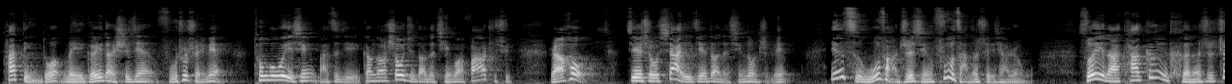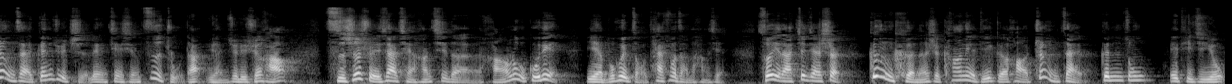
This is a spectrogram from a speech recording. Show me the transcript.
它顶多每隔一段时间浮出水面，通过卫星把自己刚刚收集到的情况发出去，然后接收下一阶段的行动指令，因此无法执行复杂的水下任务。所以呢，它更可能是正在根据指令进行自主的远距离巡航。此时水下潜航器的航路固定，也不会走太复杂的航线。所以呢，这件事儿更可能是康涅狄格号正在跟踪 ATGU，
